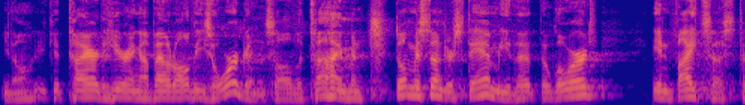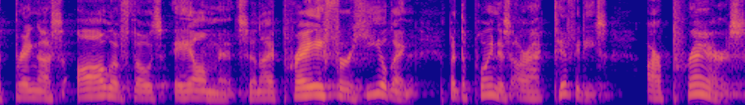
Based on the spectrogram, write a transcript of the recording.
You know, you get tired of hearing about all these organs all the time. And don't misunderstand me, the, the Lord invites us to bring us all of those ailments. And I pray for healing. But the point is, our activities, our prayers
